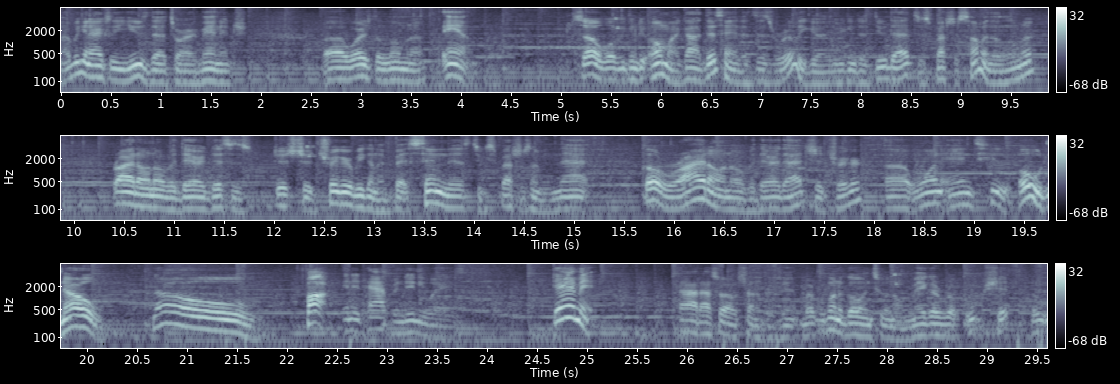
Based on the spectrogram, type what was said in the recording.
now we can actually use that to our advantage. Uh, where's the Lumina? Bam. So what we can do? Oh my God, this hand is just really good. We can just do that to special summon the Lumina. Right on over there. This is this should trigger. We're gonna send this to special summon that. Go right on over there. That should trigger. Uh, one and two. Oh, no. No. Fuck. And it happened anyways. Damn it. Ah, that's what I was trying to prevent. But we're going to go into an Omega. Oop, shit. Ooh,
